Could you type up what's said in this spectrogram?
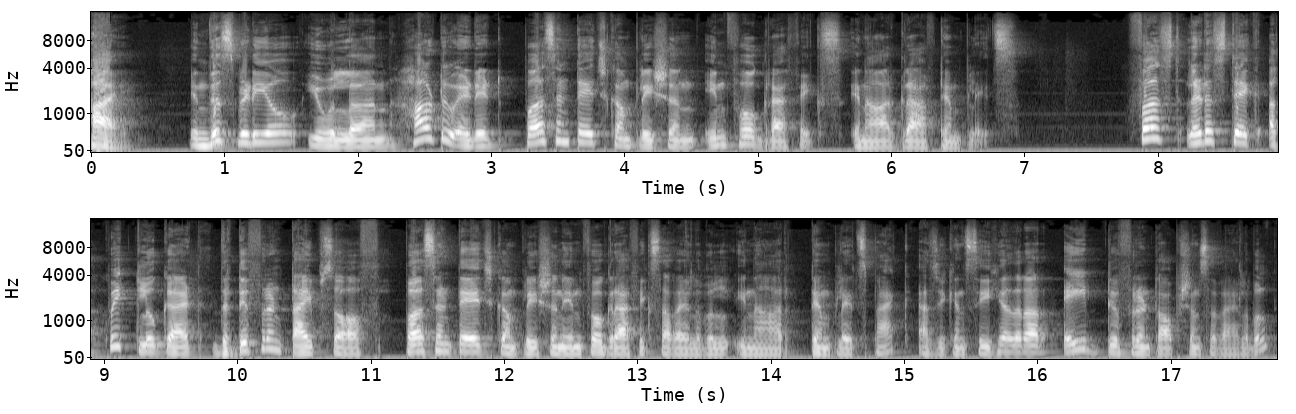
Hi, in this video you will learn how to edit percentage completion infographics in our graph templates. First, let us take a quick look at the different types of percentage completion infographics available in our templates pack. As you can see here, there are eight different options available.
